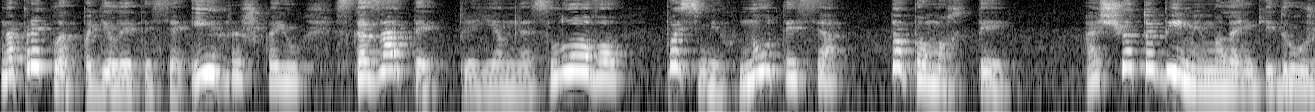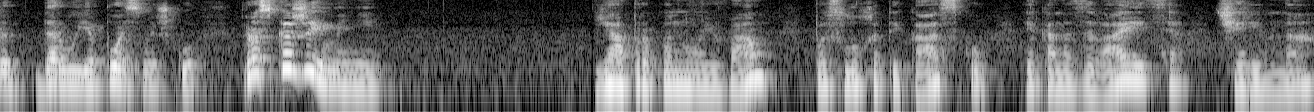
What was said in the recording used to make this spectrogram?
наприклад, поділитися іграшкою, сказати приємне слово, посміхнутися, допомогти. А що тобі, мій маленький друже, дарує посмішку? Розкажи мені. Я пропоную вам послухати казку, яка називається Чарівна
